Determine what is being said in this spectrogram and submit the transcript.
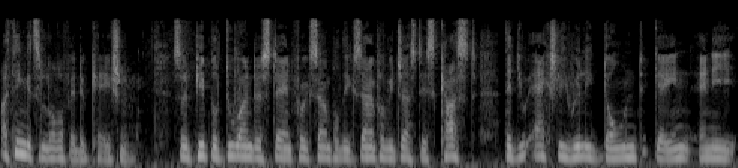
I think it's a lot of education. So people do understand, for example, the example we just discussed, that you actually really don't gain any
